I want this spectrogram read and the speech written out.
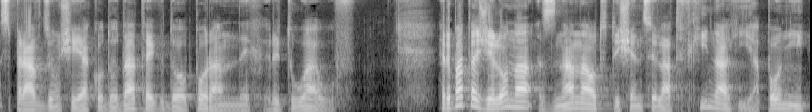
sprawdzą się jako dodatek do porannych rytuałów. Herbata zielona, znana od tysięcy lat w Chinach i Japonii,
